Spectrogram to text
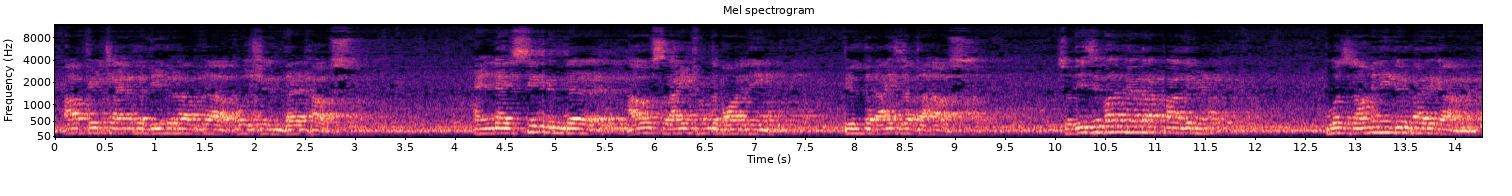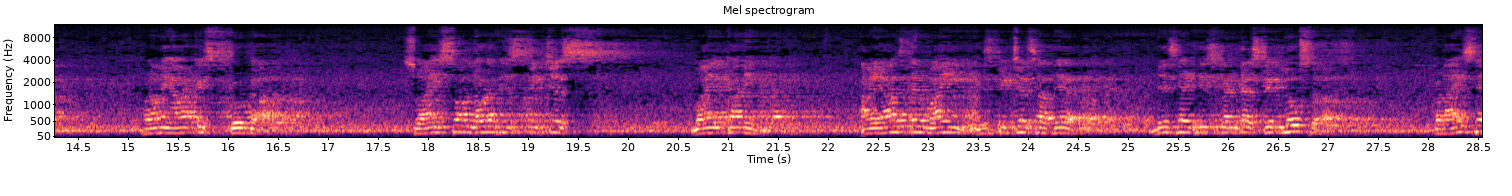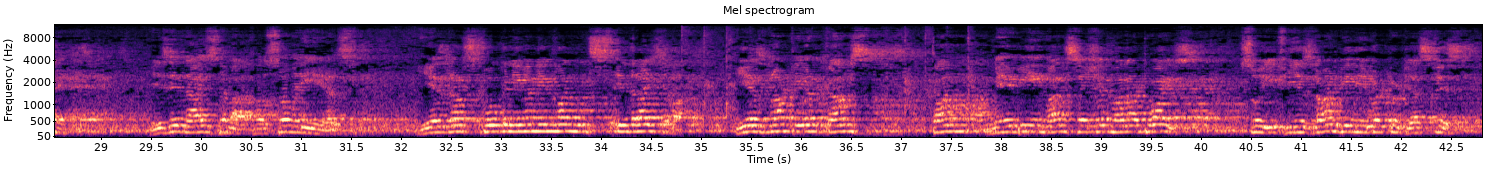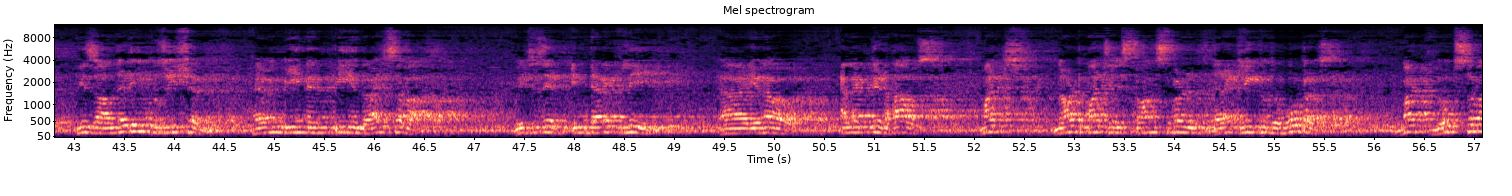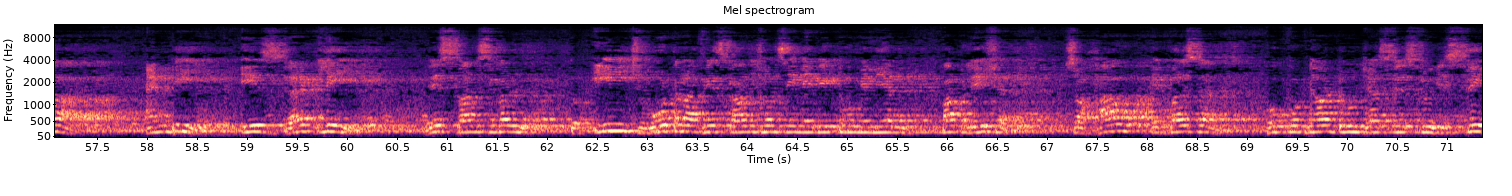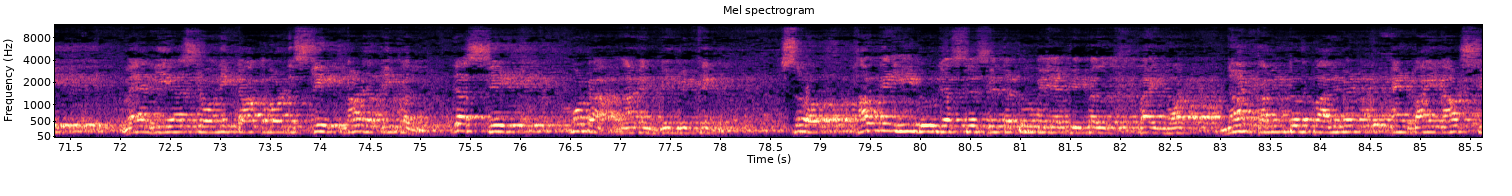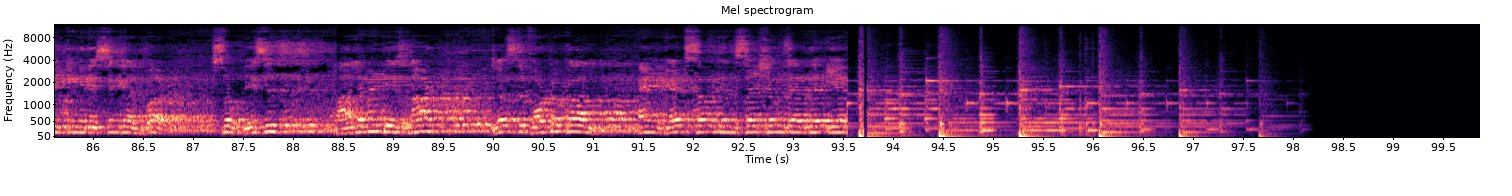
of which I am the leader of the opposition in that house. And I sit in the house right from the morning till the rise of the house. So this is one member of parliament who was nominated by the government from an artist quota. So I saw a lot of his pictures while coming. I asked them why his pictures are there. They said he's contested Lok Sabha. But I said, he's in Rajya Sabha for so many years. He has not spoken even in one in Rajya Sabha. He has not even comes come maybe in one session one or twice. So if he has not been able to justice his already position, having been MP in Rajya Sabha, which is an indirectly, uh, you know, elected house, much, not much responsible directly to the voters. But Lok Sabha MP is directly responsible to each voter of his constituency, maybe 2 million population. So how a person who could not do justice to his state, where he has to only talk about the state, not the people, just state, mota, I mean big, big thing. So how can he do justice with the two million people by not not coming to the parliament and by not speaking in a single word? So this is parliament is not just a protocol and get some concessions at the ear.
